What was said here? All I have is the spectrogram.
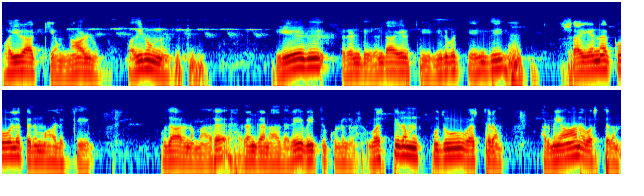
வைராக்கியம் நாள் பதினொன்று ஏழு ரெண்டு ரெண்டாயிரத்தி இருபத்தி ஐந்து சயனகோல பெருமாளுக்கு உதாரணமாக ரங்கநாதரை வைத்துக் கொள்ளுங்கள். வஸ்திரம் புது வஸ்திரம் அருமையான வஸ்திரம்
